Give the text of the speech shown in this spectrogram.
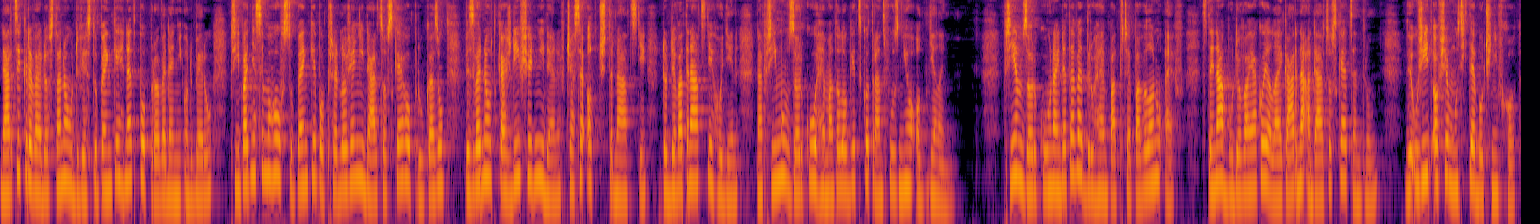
Dárci krve dostanou dvě stupenky hned po provedení odběru, případně si mohou vstupenky po předložení dárcovského průkazu vyzvednout každý všední den v čase od 14 do 19 hodin na příjmu vzorků hematologicko-transfúzního oddělení. Příjem vzorků najdete ve druhém patře pavilonu F, stejná budova jako je lékárna a dárcovské centrum. Využít ovšem musíte boční vchod.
